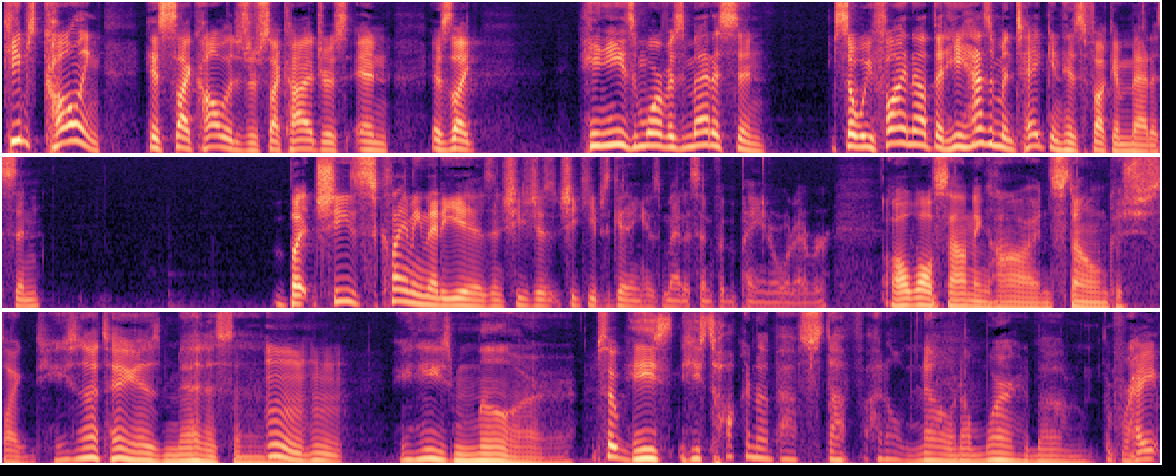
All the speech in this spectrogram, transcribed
Keeps calling his psychologist or psychiatrist and is like, he needs more of his medicine. So we find out that he hasn't been taking his fucking medicine. But she's claiming that he is, and she just she keeps getting his medicine for the pain or whatever. All while sounding high and stoned, because she's like, he's not taking his medicine. Mm-hmm. He needs more. So He's he's talking about stuff I don't know, and I'm worried about him. Right?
